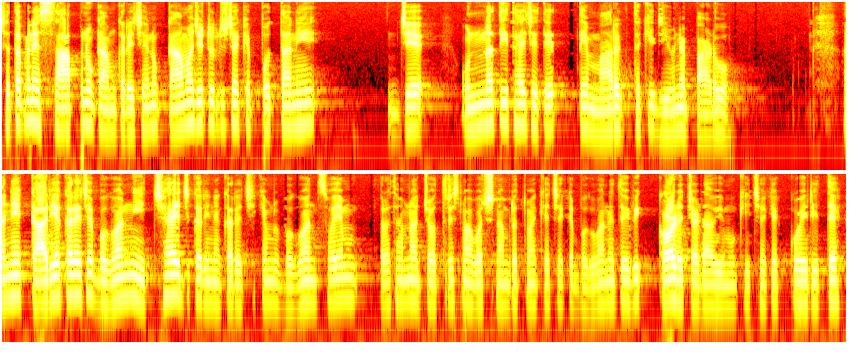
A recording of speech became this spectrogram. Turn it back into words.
છતાં પણ એ સાપનું કામ કરે છે. એનું કામ જ એટલું છે કે પોતાની જે ઉન્નતિ થાય છે તે તે માર્ગ થકી જીવને પાડવો. અને એ કાર્ય કરે છે, ભગવાનની ઈચ્છા જ કરીને કરે છે, કેમ ભગવાન સ્વયં પ્રથમના ચોત્રીસમાં વચનામૃતમાં કહે છે કે ભગવાને તો એવી કળ ચડાવી મૂકી છે કે કોઈ રીતે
